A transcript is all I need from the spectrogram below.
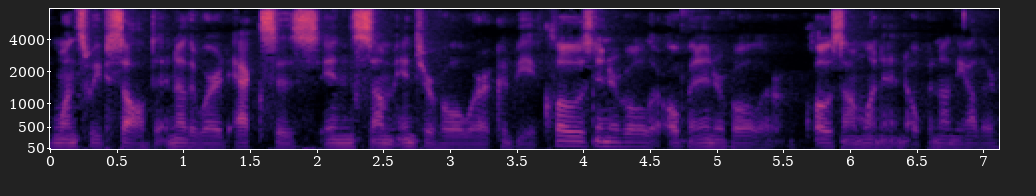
once we've solved it. In other words, x is in some interval where it could be a closed interval or open interval or closed on one end, open on the other.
